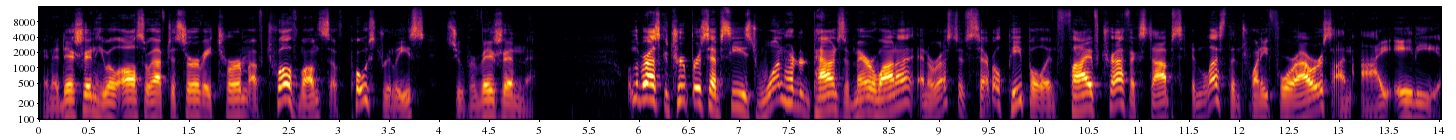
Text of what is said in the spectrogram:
In addition, he will also have to serve a term of 12 months of post release supervision. Well, Nebraska troopers have seized 100 pounds of marijuana and arrested several people in five traffic stops in less than 24 hours on I 80.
